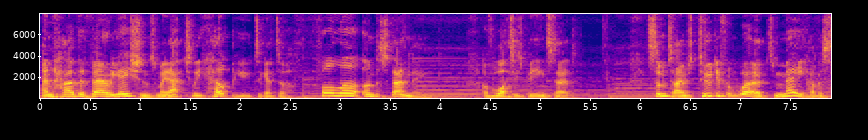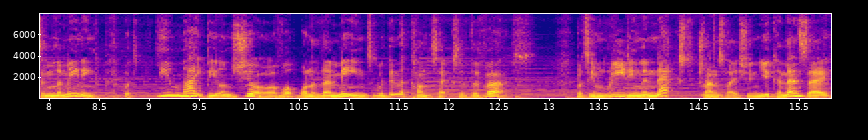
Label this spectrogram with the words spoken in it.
and how the variations may actually help you to get a fuller understanding of what is being said. Sometimes two different words may have a similar meaning, but you might be unsure of what one of them means within the context of the verse. But in reading the next translation, you can then say,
